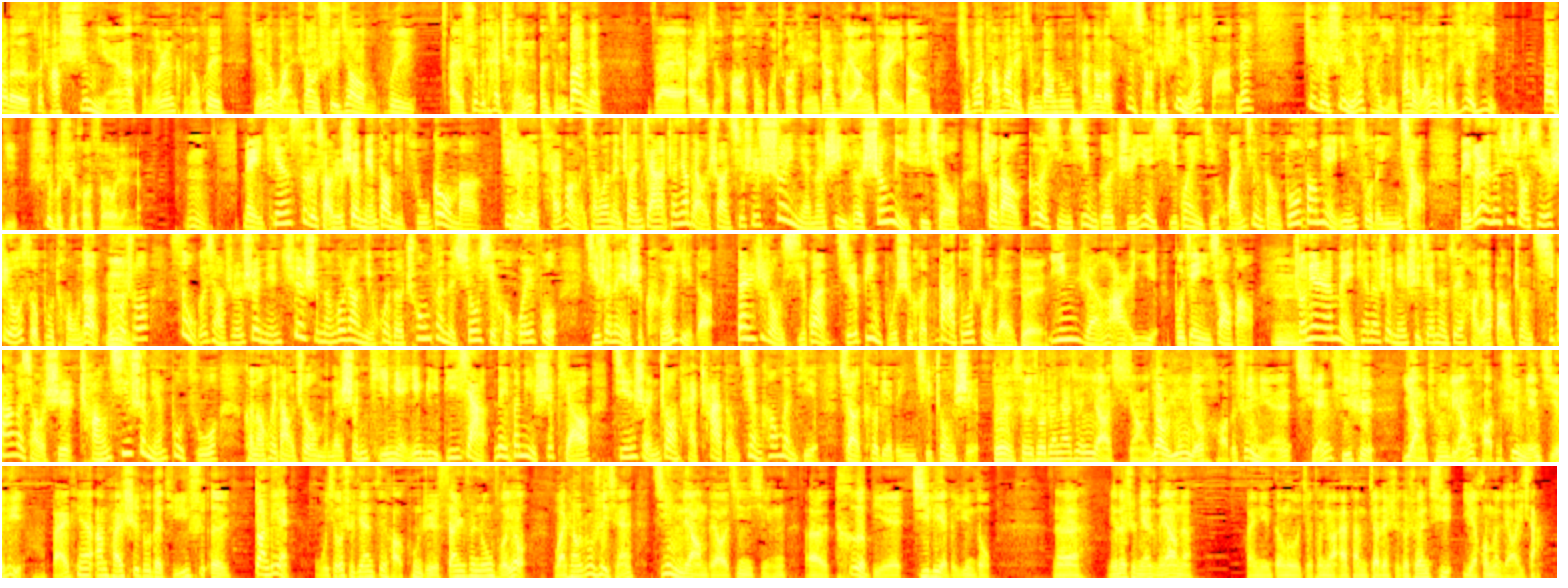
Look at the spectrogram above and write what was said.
到了喝茶失眠啊，很多人可能会觉得晚上睡觉会哎睡不太沉，呃怎么办呢？在二月九号，搜狐创始人张朝阳在一档直播谈话类节目当中谈到了四小时睡眠法。那这个睡眠法引发了网友的热议，到底适不适合所有人呢？嗯，每天四个小时睡眠到底足够吗？记者也采访了相关的专家，专家表示啊，其实睡眠呢是一个生理需求，受到个性、性格、职业习惯以及环境等多方面因素的影响。每个人的需求其实是有所不同的。如果说四五个小时的睡眠确实能够让你获得充分的休息和恢复，其实呢也是可以的。但是这种习惯其实并不适合大多数人，对，因人而异，不建议效仿。嗯，成年人每天的睡眠时间呢，最好要保证七八个小时，长期睡眠不足可能会导致我们的身体。以免疫力低下、内分泌失调、精神状态差等健康问题，需要特别的引起重视。对，所以说专家建议啊，想要拥有好的睡眠，前提是养成良好的睡眠节律啊。白天安排适度的体育睡呃锻炼，午休时间最好控制三十分钟左右。晚上入睡前尽量不要进行呃特别激烈的运动。那您的睡眠怎么样呢？欢迎您登录九头鸟 FM 焦点时刻专区，也和我们聊一下。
